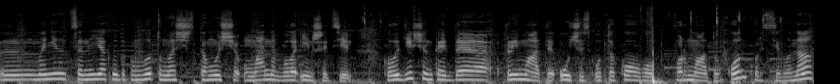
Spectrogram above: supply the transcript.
Е, Мені це ніяк не допомогло, тому що, тому що у мене була інша ціль. Коли дівчинка йде приймати участь у такого формату конкурсі, вона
